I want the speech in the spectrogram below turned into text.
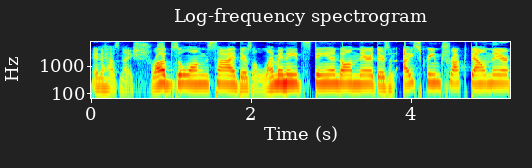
and it has nice shrubs along the side. There's a lemonade stand on there. There's an ice cream truck down there.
